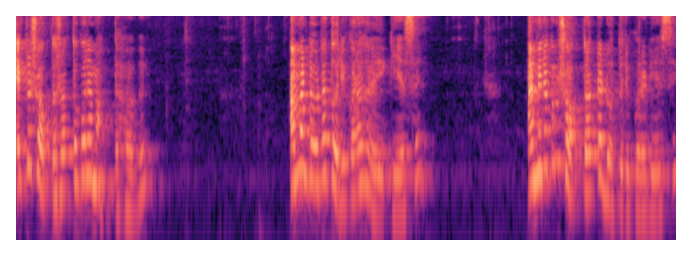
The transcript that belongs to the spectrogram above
একটু শক্ত শক্ত করে মাখতে হবে। আমার ডোটা তৈরি করা হয়ে গিয়েছে। আমি এরকম শক্ত একটা ডো তৈরি করে নিয়েছি।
